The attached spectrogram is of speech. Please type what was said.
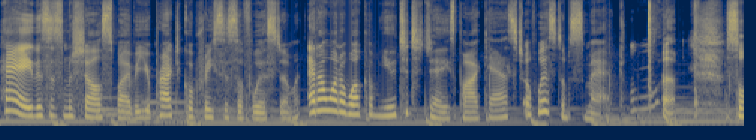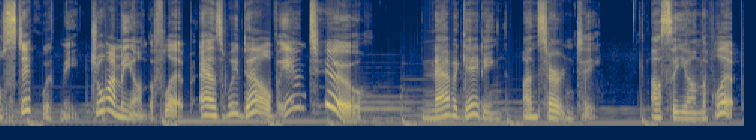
Hey, this is Michelle Spiver, your practical priestess of wisdom, and I want to welcome you to today's podcast of Wisdom Smack. So stick with me, join me on the flip as we delve into navigating uncertainty. I'll see you on the flip.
